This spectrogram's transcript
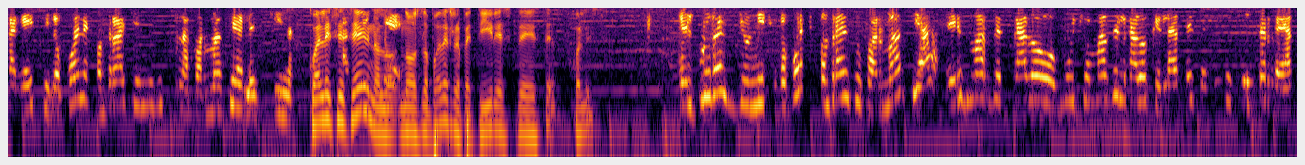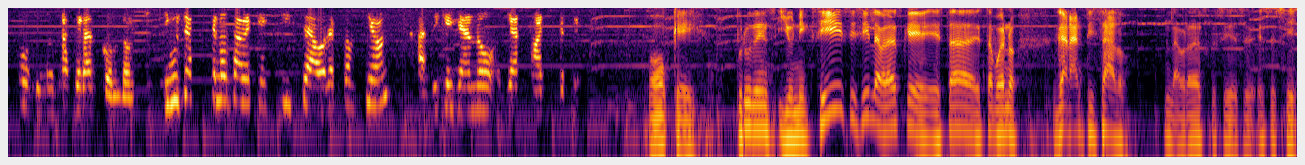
Gates y lo pueden encontrar aquí en México en la farmacia de la esquina. ¿Cuál es ese? ¿Nos, lo- que- nos lo puedes repetir, este, Steph? ¿Cuál es? El Prudence Unique lo pueden encontrar en su farmacia, es más delgado, mucho más delgado que el látex, entonces se siente real como si no trajeras condón. Y mucha gente no sabe que existe ahora esta opción, así que ya no, ya no hay que Ok. Prudence Unique. Sí, sí, sí, la verdad es que está, está bueno. Garantizado. La verdad es que sí, ese, ese sí.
